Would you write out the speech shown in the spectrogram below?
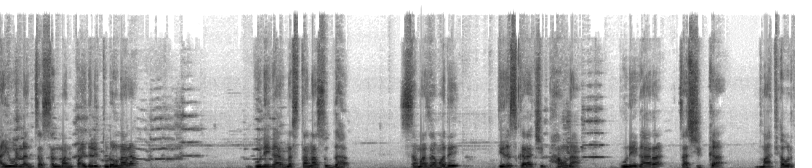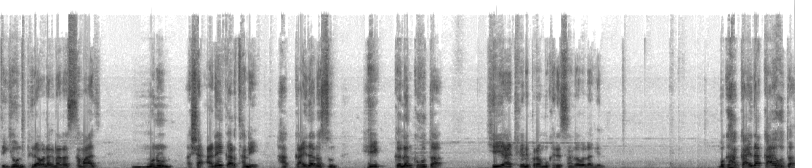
आई वडिलांचा सन्मान पायदळी तुडवणारा गुन्हेगार नसताना सुद्धा समाजामध्ये तिरस्काराची भावना गुन्हेगाराचा शिक्का माथ्यावरती घेऊन फिरावा लागणारा समाज म्हणून अशा अनेक अर्थाने हा कायदा नसून हे एक कलंक होता हे या ठिकाणी प्रामुख्याने सांगावं लागेल. मग हा कायदा काय होता?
